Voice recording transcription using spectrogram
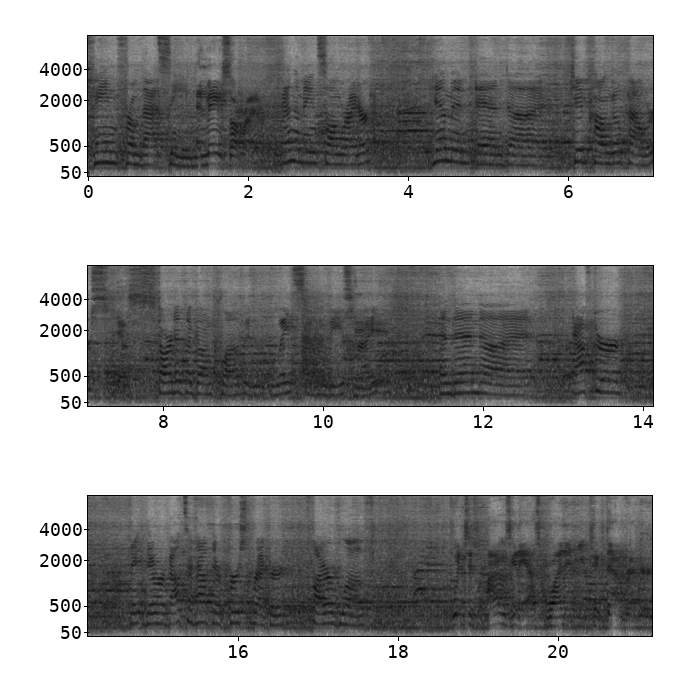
came from that scene And main songwriter. and the main songwriter. Him and, and uh, Kid Congo Powers Yes. started the Gun Club in late 70s, right? And then uh, after they, they were about to have their first record, Fire of Love, Which is, I was going to ask, why didn't you pick that record?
